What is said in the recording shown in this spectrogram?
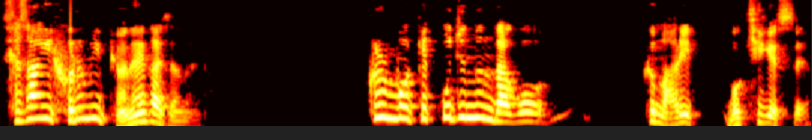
세상이 흐름이 변해가잖아요. 그걸 뭐 이렇게 꾸짖는다고 그 말이 먹히겠어요?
